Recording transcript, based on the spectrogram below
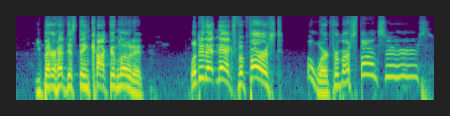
you better have this thing cocked and loaded. We'll do that next. But first, a word from our sponsors.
